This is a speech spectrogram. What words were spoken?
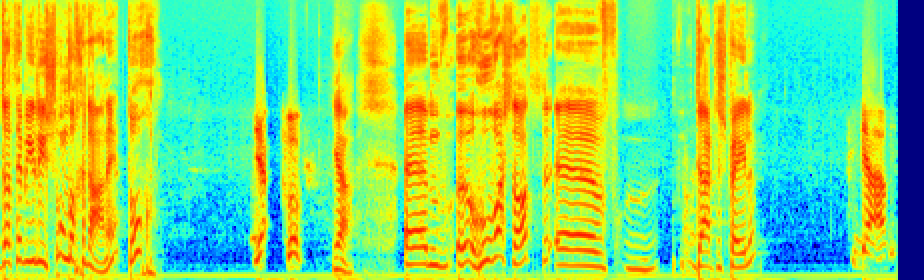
dat hebben jullie zondag gedaan, hè? Toch? Ja, klopt. Ja. Ehm, eh, hoe was dat? Daar te spelen? Ja, het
